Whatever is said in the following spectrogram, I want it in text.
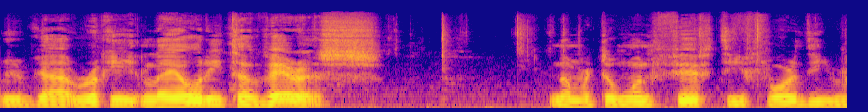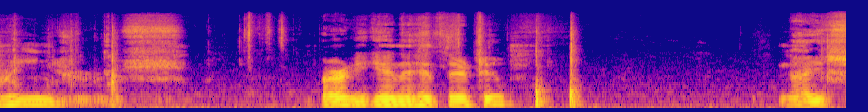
We've got rookie Leody Taveras. Number to 150 for the Rangers. Berge getting a hit there too. Nice.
